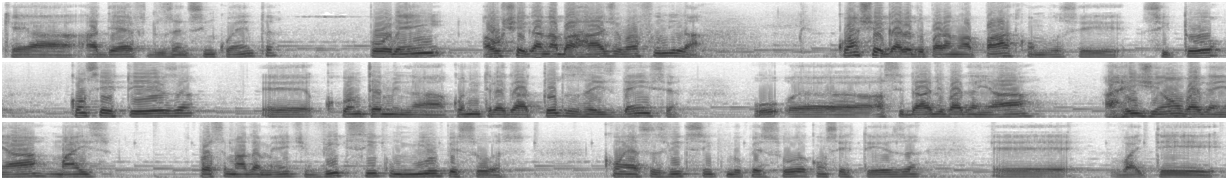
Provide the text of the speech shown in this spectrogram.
que é a ADF 250, porém, ao chegar na barragem vai funilar. Com a chegada do Paranaguá, como você citou, com certeza, é, quando terminar, quando entregar todas as residências, o, é, a cidade vai ganhar, a região vai ganhar mais aproximadamente 25 mil pessoas. Com essas 25 mil pessoas, com certeza, é, vai, ter,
